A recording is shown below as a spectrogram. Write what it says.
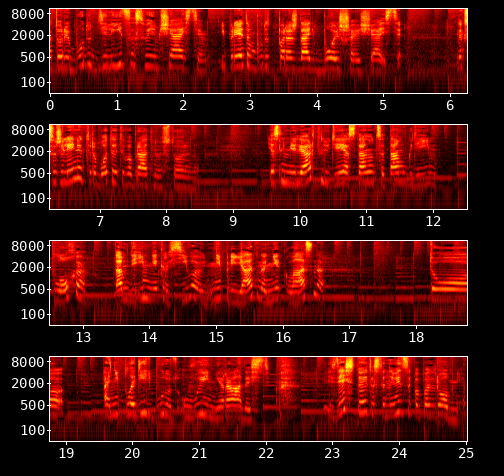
которые будут делиться своим счастьем и при этом будут порождать большее счастье. Но, к сожалению, это работает и в обратную сторону. Если миллиард людей останутся там, где им плохо, там, где им некрасиво, неприятно, не классно, то они плодить будут, увы, не радость. Здесь стоит остановиться поподробнее.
